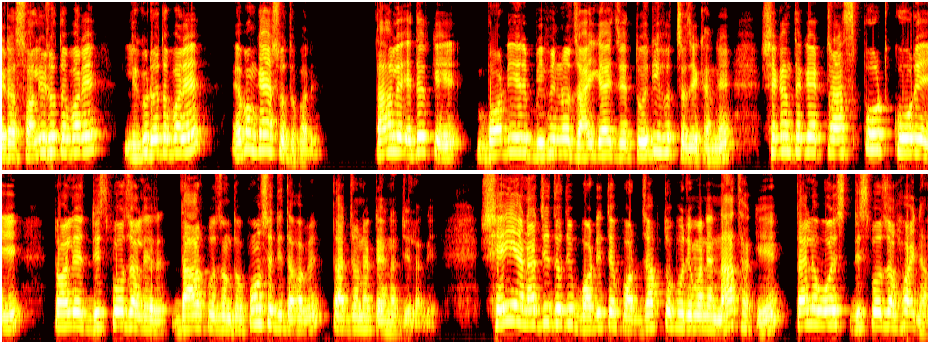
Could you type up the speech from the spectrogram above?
এটা সলিড হতে পারে লিকুইড হতে পারে এবং গ্যাস হতে পারে। তাহলে এদেরকে বডির বিভিন্ন জায়গায় যে তৈরি হচ্ছে যেখানে, সেখান থেকে ট্রান্সপোর্ট করে টয়লেট ডিসপোজালের দ্বার পর্যন্ত পৌঁছে দিতে হবে, তার জন্য একটা এনার্জি লাগে। সেই এনার্জি যদি বডিতে পর্যাপ্ত পরিমাণে না থাকে, তাহলে ওয়েস্ট ডিসপোজাল হয় না।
